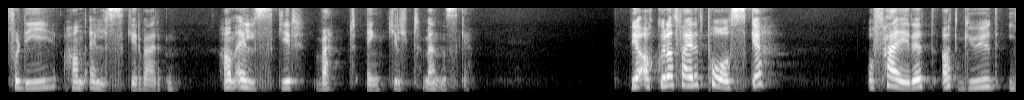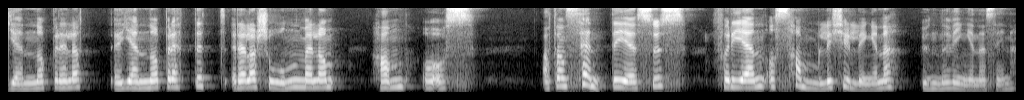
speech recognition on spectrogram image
fordi han elsker verden. Han elsker hvert enkelt menneske. Vi har akkurat feiret påske og feiret at Gud gjenopprettet relasjonen mellom han og oss. At han sendte Jesus for igjen å samle kyllingene under vingene sine.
